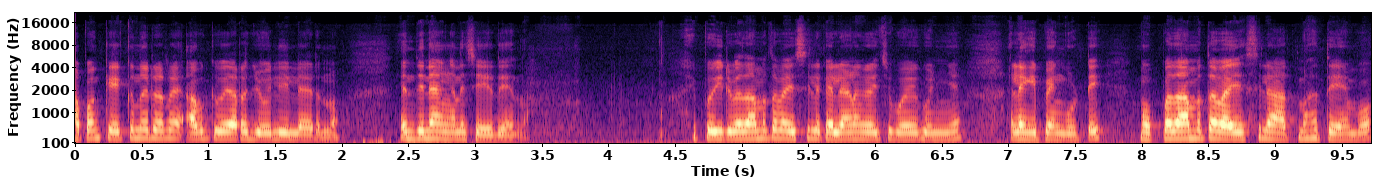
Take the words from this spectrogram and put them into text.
അപ്പം കേൾക്കുന്നവരെ അവർക്ക് വേറെ ജോലിയില്ലായിരുന്നു. എന്തിനാ അങ്ങനെ ചെയ്തതെന്ന് ഇപ്പോൾ ഇരുപതാമത്തെ വയസ്സിൽ കല്യാണം കഴിച്ച് പോയ കുഞ്ഞ് അല്ലെങ്കിൽ പെൺകുട്ടി മുപ്പതാമത്തെ വയസ്സിൽ ആത്മഹത്യ ചെയ്യുമ്പോൾ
